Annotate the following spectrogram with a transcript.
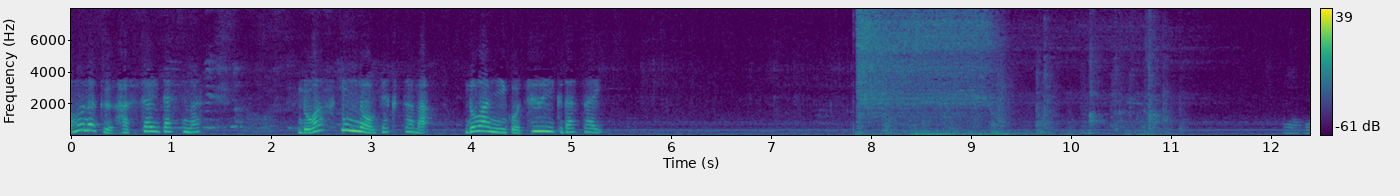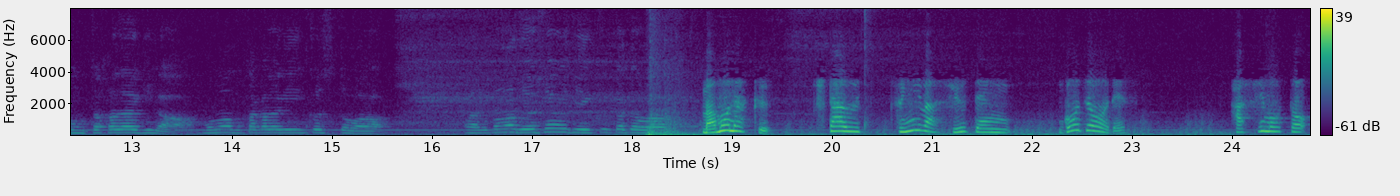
まもなく発車いたします。ドア付近のお客様、ドアにご注意ください。今度高田駅だこの後高田駅行く人はあこの後吉野口行く方はまもなく北内次は終点五条です橋本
